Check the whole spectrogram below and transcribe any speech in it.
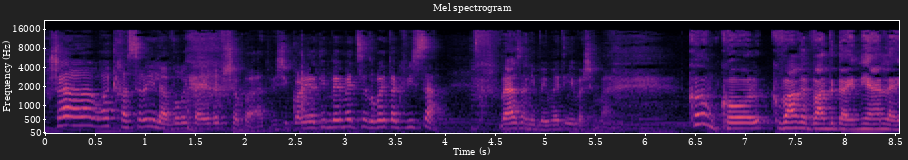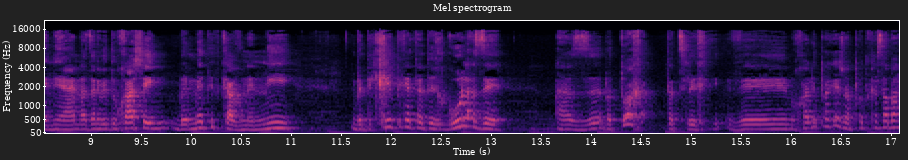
עכשיו רק חסר לי לעבור את הערב שבת, ושכל הילדים באמת סדרו את הכביסה. ואז אני באמת אהיה בשמיים. קודם כל, כבר הבנת את העניין לעניין, אז אני בטוחה שאם באמת תתכוונני ותקחי את התרגול הזה, אז בטוח תצליחי, ונוכל להיפגש בפודקאסט הבא.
